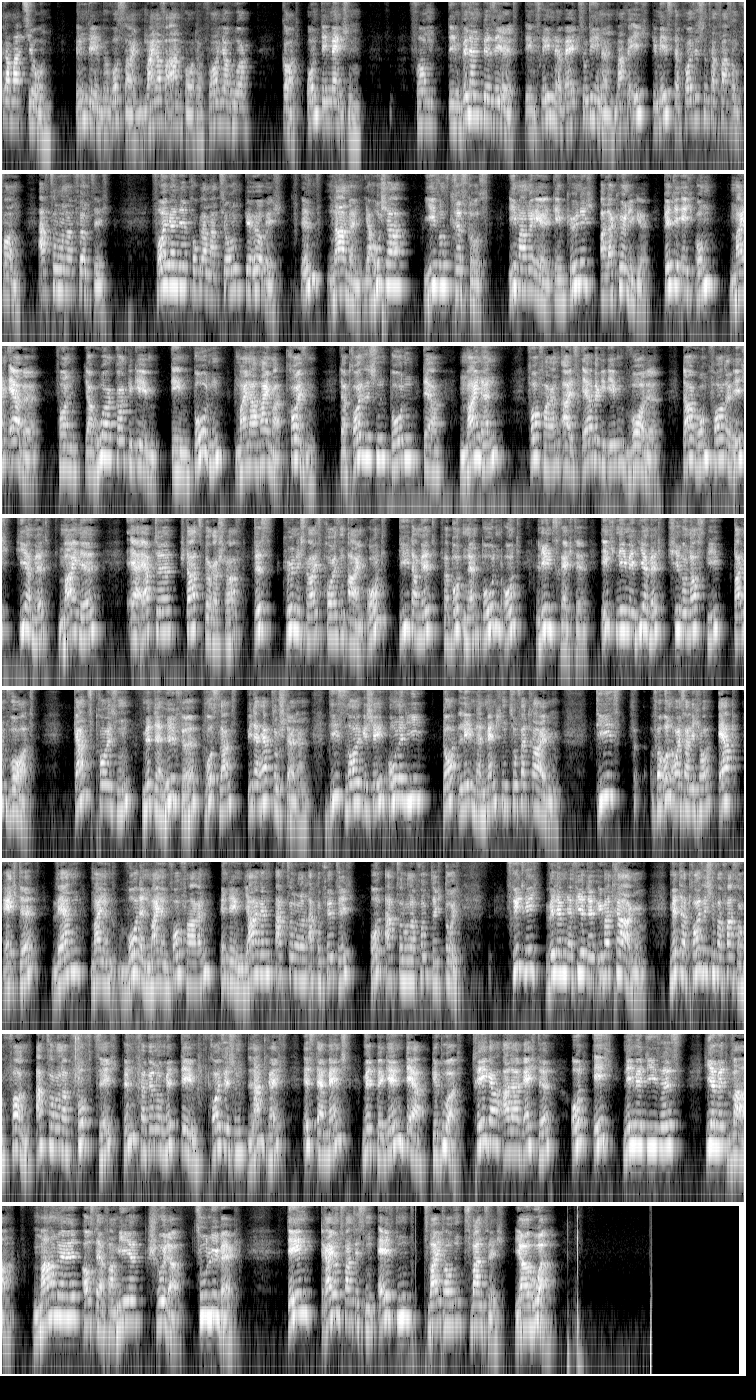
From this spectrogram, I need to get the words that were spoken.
Proklamation in dem Bewusstsein meiner Verantwortung vor Jahua Gott und den Menschen, vom dem Willen beseelt, den Frieden der Welt zu dienen, mache ich gemäß der preußischen Verfassung von 1850 folgende Proklamation gehörig. Im Namen Jahusha Jesus Christus, Immanuel, dem König aller Könige, bitte ich um mein Erbe, von Jahua Gott gegeben, den Boden meiner Heimat, Preußen, der preußischen Boden, der meinen Vorfahren als Erbe gegeben wurde. Darum fordere ich hiermit meine ererbte Staatsbürgerschaft des Königreichs Preußen ein und die damit verbundenen Boden- und Lehnsrechte. Ich nehme hiermit Schironowski beim Wort. Ganz Preußen mit der Hilfe Russlands wiederherzustellen. Dies soll geschehen, ohne die dort lebenden Menschen zu vertreiben. Dies veruneusserliche Erbrechte werden meinen, wurden meinen Vorfahren in den Jahren 1848 und 1850 durch Friedrich Wilhelm IV. übertragen. Mit der preußischen Verfassung von 1850 in Verbindung mit dem preußischen Landrecht ist der Mensch mit Beginn der Geburt Träger aller Rechte und ich nehme dieses hiermit wahr. Manuel aus der Familie Schröder zu Lübeck. Den 23.11.2020. Jahua!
